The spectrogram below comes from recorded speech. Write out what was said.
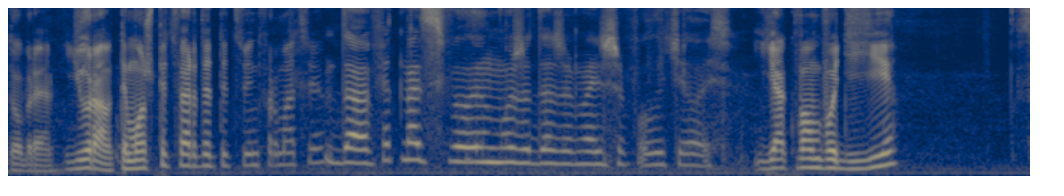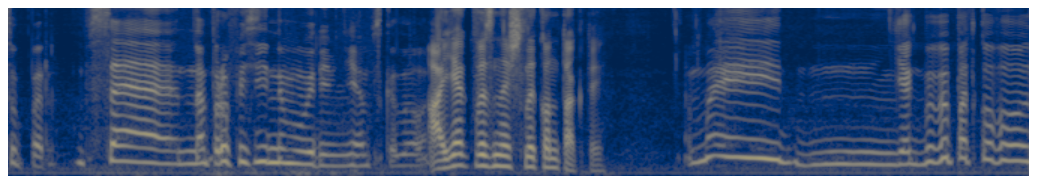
Добре. Юра, ти можеш підтвердити цю інформацію? Да, 15 хвилин, може, навіть менше вийшло. Як вам водії? Супер. Все на професійному рівні, я б сказала. А як ви знайшли контакти? Ми якби випадково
